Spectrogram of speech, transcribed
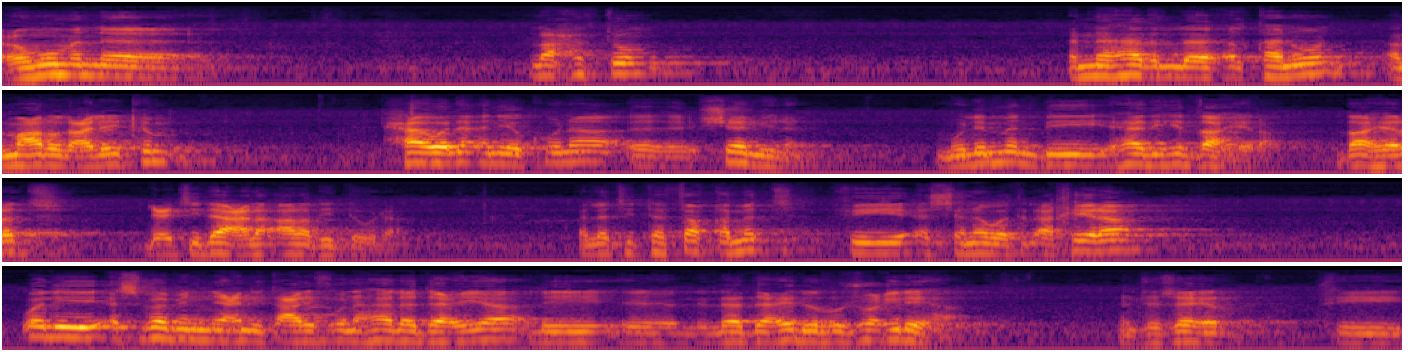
عموما آه، لاحظتم أن هذا القانون المعروض عليكم حاول أن يكون آه، شاملا ملما بهذه الظاهرة ظاهرة الاعتداء على أراضي الدولة التي تفاقمت في السنوات الأخيرة ولأسباب يعني تعرفونها لا داعي لا داعي للرجوع إليها. الجزائر في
